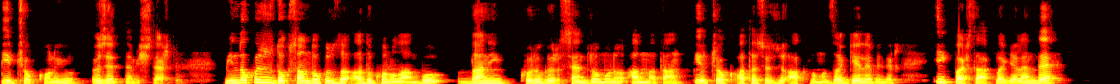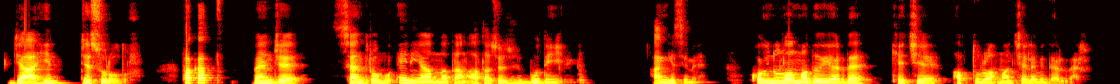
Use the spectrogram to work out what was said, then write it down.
birçok konuyu özetlemişler. 1999'da adı konulan bu Dunning-Kruger sendromunu anlatan birçok atasözü aklımıza gelebilir. İlk başta akla gelen de cahil cesur olur. Fakat bence sendromu en iyi anlatan atasözü bu değil. Hangisi mi? Koyunun olmadığı yerde keçiye Abdurrahman Çelebi derler.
